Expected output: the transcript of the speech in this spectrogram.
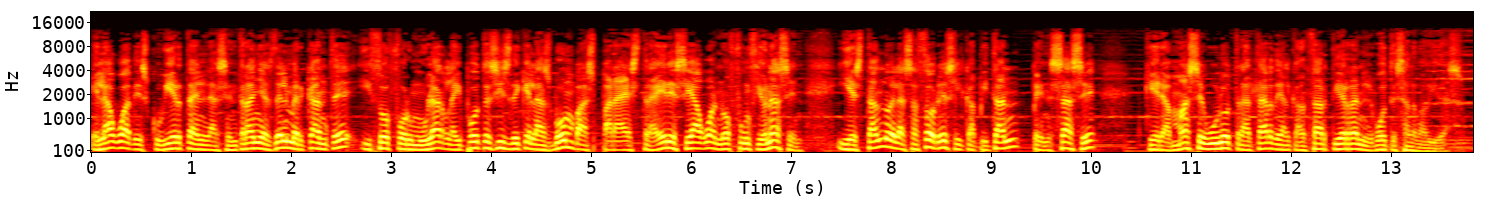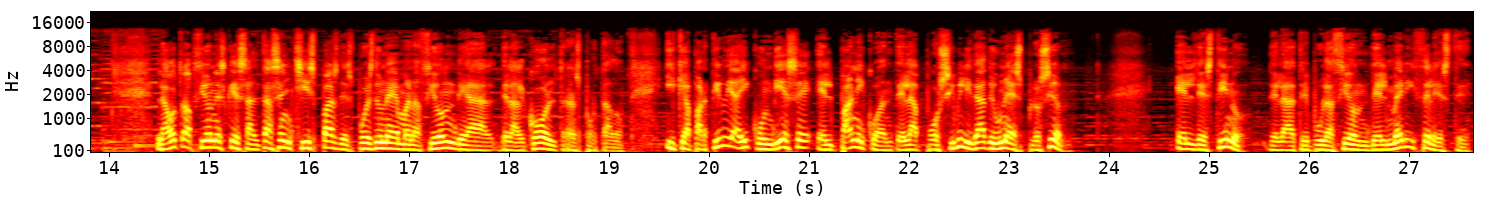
El agua descubierta en las entrañas del mercante hizo formular la hipótesis de que las bombas para extraer ese agua no funcionasen y estando en las Azores el capitán pensase que era más seguro tratar de alcanzar tierra en el bote salvavidas. La otra opción es que saltasen chispas después de una emanación del alcohol transportado y que a partir de ahí cundiese el pánico ante la posibilidad de una explosión. El destino de la tripulación del Mary Celeste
